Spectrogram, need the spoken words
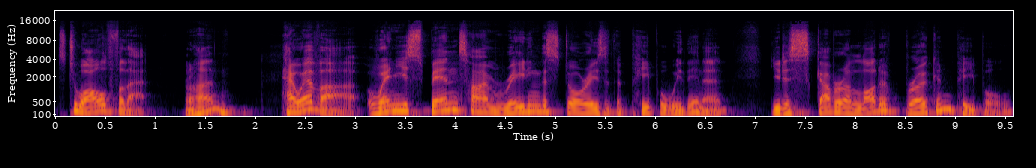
It's too old for that, right? However, when you spend time reading the stories of the people within it, you discover a lot of broken people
